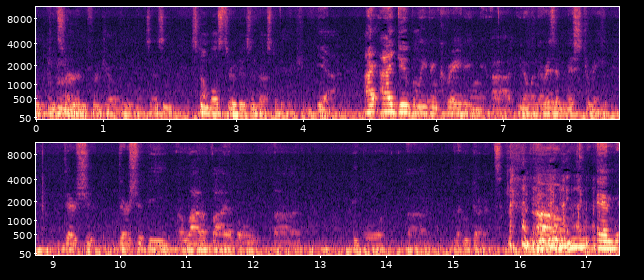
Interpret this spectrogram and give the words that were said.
and Mhm. concern for Joey as, as he stumbles through his investigation. Yeah, I, I do believe in creating, uh, you know, when there is a mystery, there should, there should be a lot of viable, uh, people, uh, the whodunits. Um, and,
